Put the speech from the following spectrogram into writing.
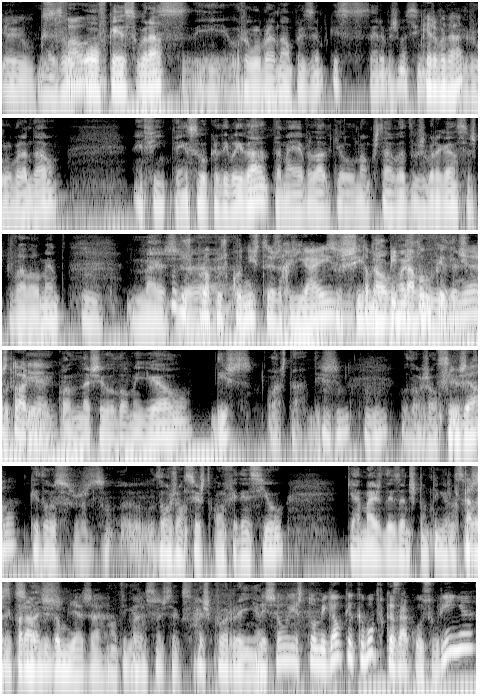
é o que Mas se fala. houve quem assegurasse, o Raul Brandão, por exemplo, que isso era mesmo assim. Que era verdade. O Raul Brandão enfim, tem a sua credibilidade. Também é verdade que ele não gostava dos Braganças, provavelmente, hum. mas, mas. os próprios eh, cronistas reais também pintavam um bocadinho a história. Quando nasceu o Dom Miguel, diz-se, lá está, diz uhum, uhum. o Dom João VI, que o Dom João VI confidenciou que há mais de 10 anos que não tinha relações Estava sexuais. separado da mulher já. Não tinha mas... relações sexuais com a rainha. Deixou este Dom Miguel que acabou por casar com a sobrinha.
